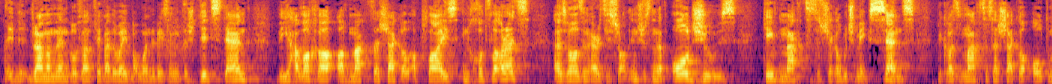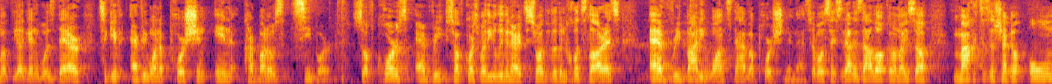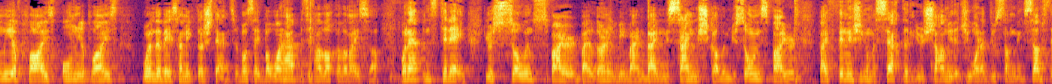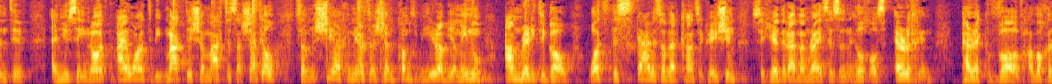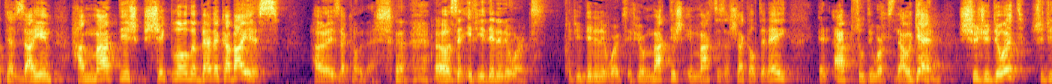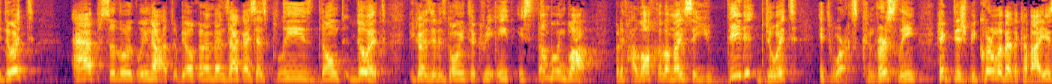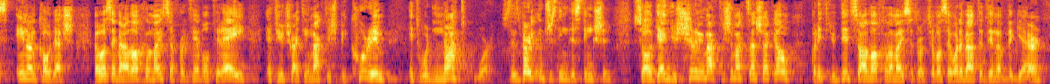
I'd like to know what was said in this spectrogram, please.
The Rambam then goes on to say, by the way, but when the Beis Hamikdash did stand, the halacha of Makza Shekel applies in Chutz La'aretz as well as in Eretz Yisrael. Interesting that all Jews gave Makza Shekel, which makes sense because Makza Shekel ultimately again was there to give everyone a portion in Karbanos Tzibor. So of course, every so of course whether you live in Eretz Yisrael, you live in Chutz La'aretz, Everybody wants to have a portion in that. So I will say, so that is the halacha l'maisa. Machzas shekel only applies, only applies when the Beis Hamikdash stands. We'll say, but what happens if halacha lemaisa? What happens today? You're so inspired by learning by by Nisayim Shkalim. You're so inspired by finishing a Masechta of Yerushalmi that you want to do something substantive, and you say, you know what? I want to be Makdish and Maktis Hashekel. So Mashiach Emirat Hashem comes Mihira Yamenu. I'm ready to go. What's the status of that consecration? So here the Rabbi Mamrai says in Hilchos Erechin. Perek Vov, Halacha Tezayin, Hamakdish Shiklo Lebedek Abayis. Harei Zakodesh. I will say, if you did it, it works. If you did it, it works. If you're Makdish in Makdish shekel today, it absolutely works. Now again, should you do it? Should you do it? Absolutely not. Rabbi Yochanan ben Zakkai says, please don't do it, because it is going to create a stumbling block. But if halacha lamaise you did do it, it works. Conversely, hikdish bikurim lebed kabayis ain't on kodesh. I will say halacha lamaisa, for example, today, if you try to makdish bikurim, it would not work. So there's a very interesting distinction. So again, you shouldn't be makdish maktzah shekel, but if you did so halacha lamaisa, it works. I will say, what about the din of the ger?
